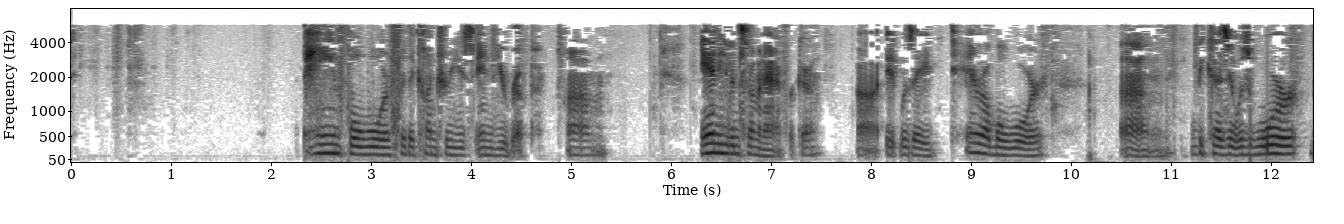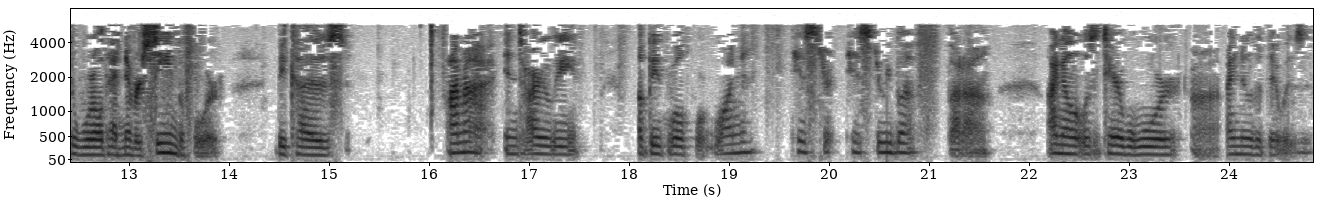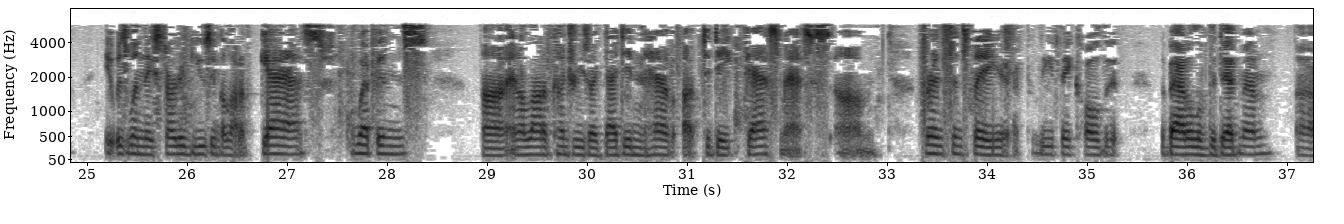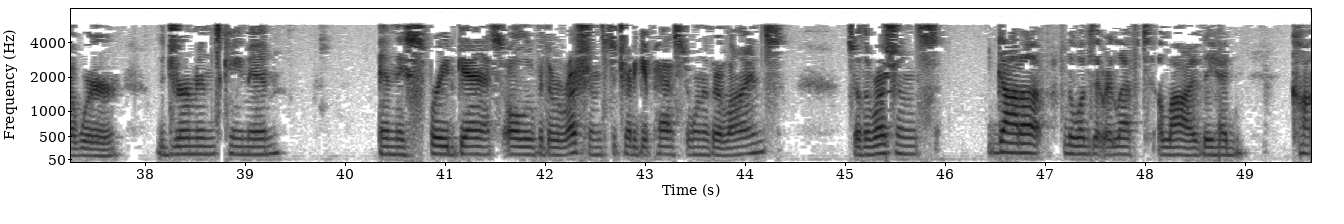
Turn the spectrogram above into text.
painful war for the countries in Europe, um, and even some in Africa. Uh, it was a terrible war um, because it was war the world had never seen before. Because I'm not entirely a big World War One history history buff, but uh, I know it was a terrible war. Uh, I know that there was it was when they started using a lot of gas weapons, uh, and a lot of countries like that didn't have up to date gas masks. Um, for instance, they I believe they called it the Battle of the Dead Men, uh, where the Germans came in and they sprayed gas all over the Russians to try to get past one of their lines. So the Russians got up, the ones that were left alive, they had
